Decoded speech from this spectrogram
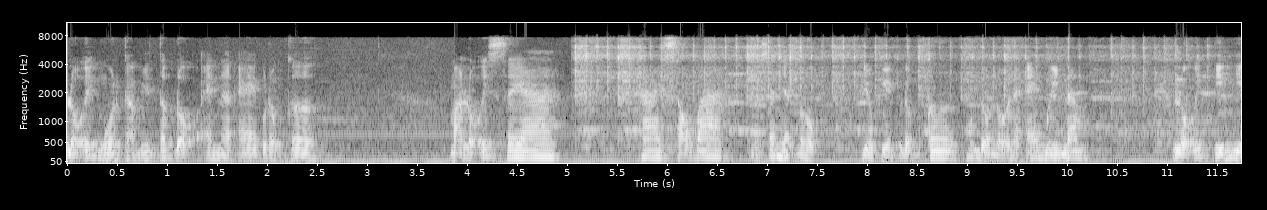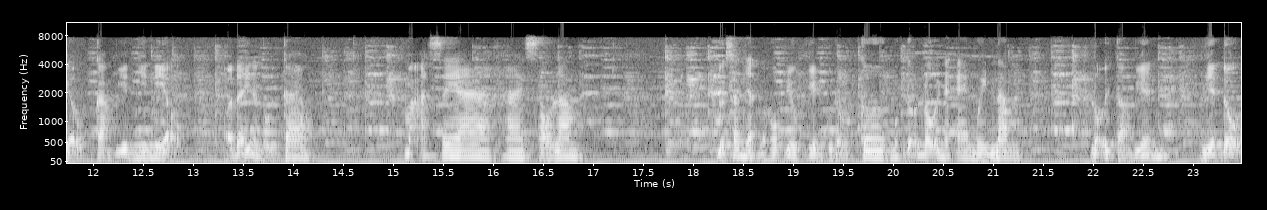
lỗi nguồn cảm biến tốc độ NE của động cơ. Mã lỗi CA263 được xác nhận vào hộp điều khiển của động cơ, mức độ lỗi là E15 lỗi tín hiệu cảm biến nhiên liệu, ở đây là lỗi cao. Mã CA265 được xác nhận vào hộp điều khiển của động cơ, mức độ lỗi là E15 lỗi cảm biến nhiệt độ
